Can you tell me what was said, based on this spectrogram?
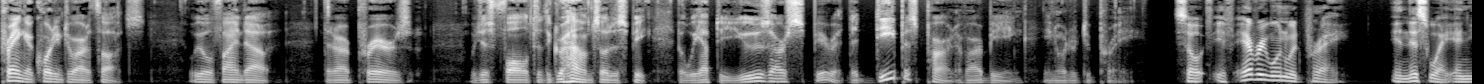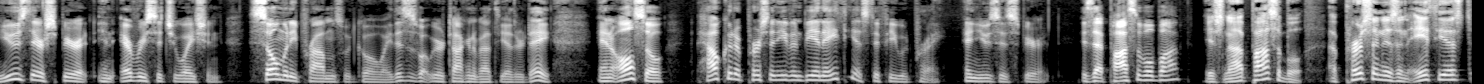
praying according to our thoughts, we will find out that our prayers would just fall to the ground, so to speak. But we have to use our spirit, the deepest part of our being, in order to pray. So if everyone would pray in this way and use their spirit in every situation, so many problems would go away. This is what we were talking about the other day. And also, how could a person even be an atheist if he would pray and use his spirit? Is that possible, Bob? It's not possible. A person is an atheist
